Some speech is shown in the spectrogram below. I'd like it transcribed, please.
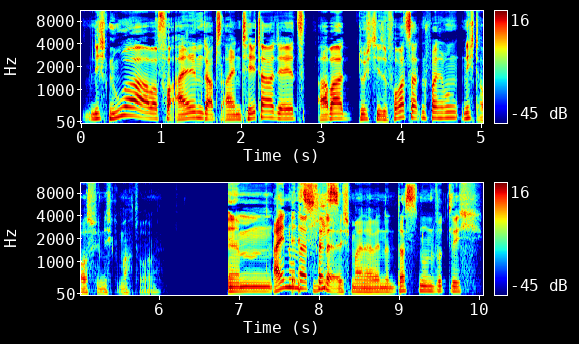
nicht nur, aber vor allem gab es einen Täter, der jetzt aber durch diese Vorratsdatenspeicherung nicht ausfindig gemacht wurde. Ähm, 100 es hieß- Fälle, ich meine, wenn das nun wirklich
